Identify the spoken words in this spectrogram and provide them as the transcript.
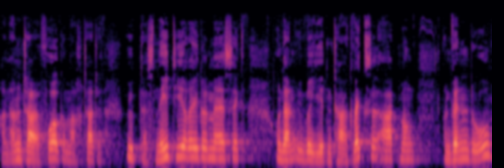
Ananta vorgemacht hatte. Übe das Neti regelmäßig und dann übe jeden Tag Wechselatmung und wenn du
